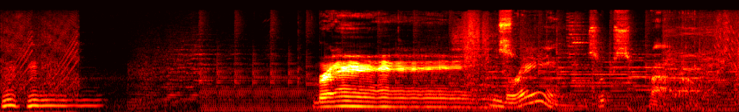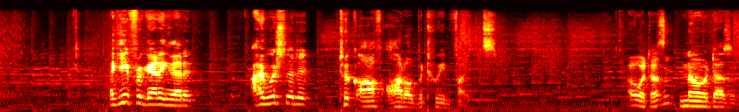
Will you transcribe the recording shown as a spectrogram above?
Brains. Brains. Oops. Ah, well. I keep forgetting that it. I wish that it took off auto between fights. Oh, it doesn't? No, it doesn't.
